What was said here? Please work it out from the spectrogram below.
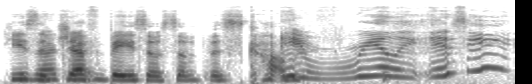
He's the Jeff Bezos of this comic. He really is he?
